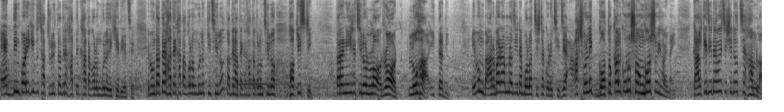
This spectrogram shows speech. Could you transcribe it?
একদিন পরে কিন্তু ছাত্রলীগ তাদের হাতে খাতা কলমগুলো দেখিয়ে দিয়েছে। এবং তাদের হাতে খাতা কলমগুলো কী ছিল? তাদের হাতে খাতা কলম ছিল হকি স্টিক। তারা নিয়ে এসেছিল ল- রড, লোহা ইত্যাদি। এবং বারবার আমরা যেটা বলার চেষ্টা করেছি যে আসলে গতকাল কোনো সংঘর্ষই হয় নাই। কালকে যেটা হয়েছে সেটা হচ্ছে হামলা।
